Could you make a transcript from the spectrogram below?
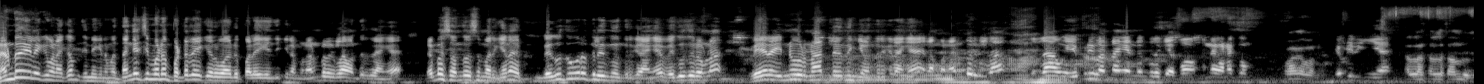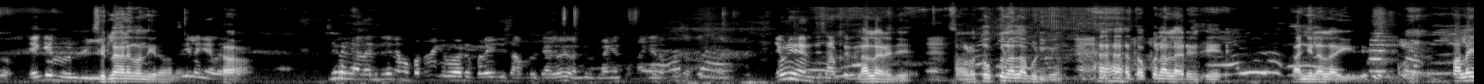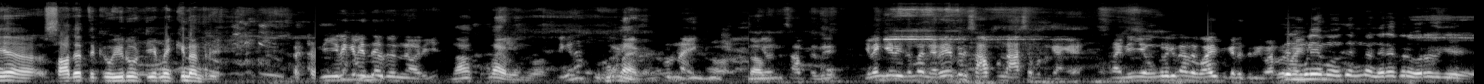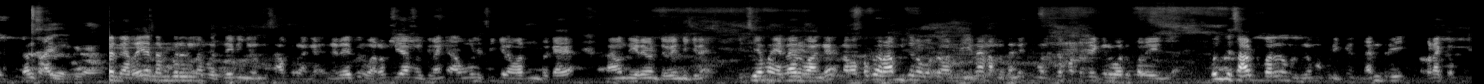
நண்பர்களுக்கு வணக்கம். இன்னைக்கு நம்ம தங்கச்சி மடம் பட்டறைக்கர் வார்டு பழைய கஞ்சிக்கு நம்ம நண்பர்கள்லாம் வந்திருக்காங்க. ரொம்ப சந்தோஷமா இருக்கு. ஏன்னா வெகு தூரத்துல இருந்து வந்திருக்காங்க. வெகு தூரம்னா வேற இன்னொரு நாட்டுல இருந்து இங்க வந்திருக்காங்க நம்ம நண்பர்கள் தான். எல்லாம் அவங்க எப்படி வந்தாங்கன்றத கேட்போம். அண்ணா வணக்கம். எப்படி இருக்கீங்க? நல்லா நல்ல சந்தோஷம். எங்க இருந்து வந்தீங்க ஸ்ரீலங்காலேருந்து வந்துக்கிறேன் ஸ்ரீலங்கால. ஸ்ரீலங்கால இருந்து நம்ம பட்டறைக்கர் வார்டு பழைய சாப்பிடுறதுக்காகவே வந்திருக்காங்கன்னு சொன்னாங்க. ரொம்ப சந்தோஷமா. எப்படி இருந்துச்சு சாப்பிட்டது? நல்லா இருந்துச்சு. அவனோட தொக்கு நல்லா பிடிக்கும். தொக்கு நல்லா இருந்துச்சு. கஞ்சி நல்லா இருக்குது. பழைய சாதத்துக்கு உயிரூட்டியமைக்கு நன்றி. நீ இலங்கையில எந்த இடத்துல வரீங்க? நான் குருநாகர்லேருந்து எங்கன்னா? குருநாயகன் குருநாயக் நீங்க வந்து சாப்பிட்டது. இலங்கையில இந்த மாதிரி நிறைய பேர் சாப்பிடணும்னு ஆசைப்பட்டிருக்காங்க. ஆனா நீங்க உங்களுக்கு தான் அந்த வாய்ப்பு கிடைச்சிருக்கு. வர்ற இதன் வாய்ப்பு. மூலியமா வந்து இன்னும் நிறைய பேர் வர்றதுக்கு நிறைய நண்பர்கள் நம்ம தேடி இங்க வந்து சாப்பிடுறாங்க. நிறைய பேர் வர முடியாம இருக்கிறாங்க. அவங்களும் சீக்கிரம் வரணுன்றக்காக நான் வந்து இறைவன்ட்ட வேண்டிக்கிறேன். நிச்சயமா எல்லாரும் வாங்க. நம்ம பக்கம் ராமேஸ்வரம் பக்கம் வந்தீங்கன்னா நம்ம தங்கச்சி மனசுல பட்டதேக்கர் வார்டு பழைய கொஞ்சம் சாப்பிட்டு பாருங்க உங்களுக்கு ரொம்ப பிடிக்கும். நன்றி வணக்கம்.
